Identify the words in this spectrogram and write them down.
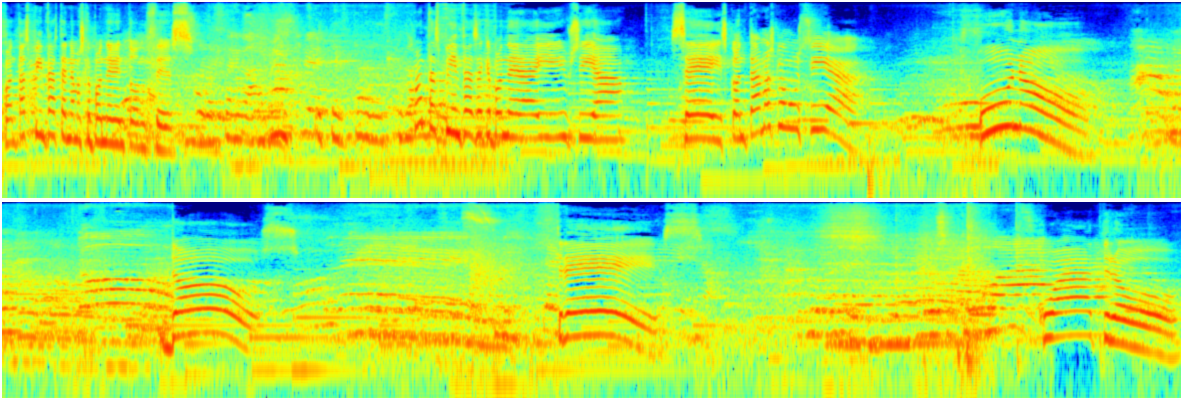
¿Cuántas pinzas tenemos que poner entonces? ¿Cuántas pinzas hay que poner ahí, Usía? Seis. Contamos con Usía. Uno. Dos. Tres. Cuatro.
